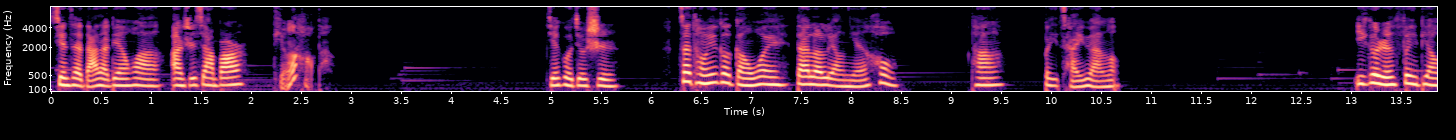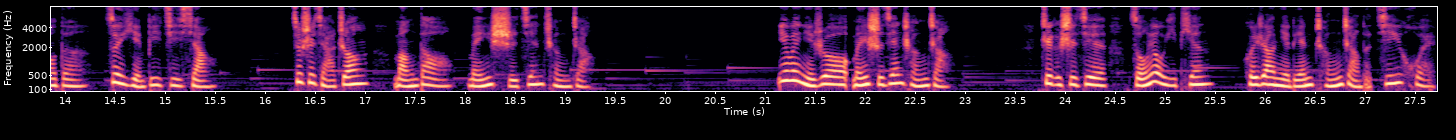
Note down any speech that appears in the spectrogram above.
现在打打电话，按时下班，挺好的。结果就是，在同一个岗位待了两年后，他被裁员了。一个人废掉的最隐蔽迹象，就是假装忙到没时间成长。因为你若没时间成长，这个世界总有一天会让你连成长的机会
